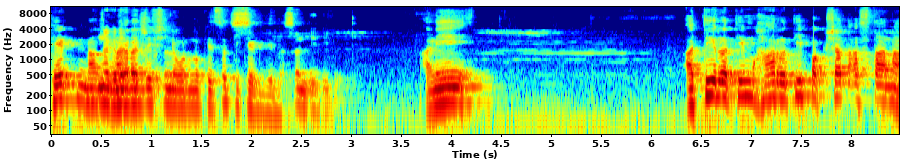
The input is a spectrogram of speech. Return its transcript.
थेट नगराध्यक्ष. निवडणुकीचं तिकीट दिलं. संधी दिली. आणि अतिरथी महारथी पक्षात असताना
